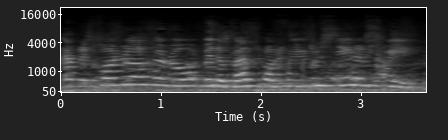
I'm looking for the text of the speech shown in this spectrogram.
At the corner of the room be the best spot for you to see the screen.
